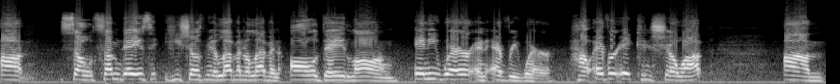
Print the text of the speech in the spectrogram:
um, so some days he shows me 1111 all day long anywhere and everywhere however it can show up. Um,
